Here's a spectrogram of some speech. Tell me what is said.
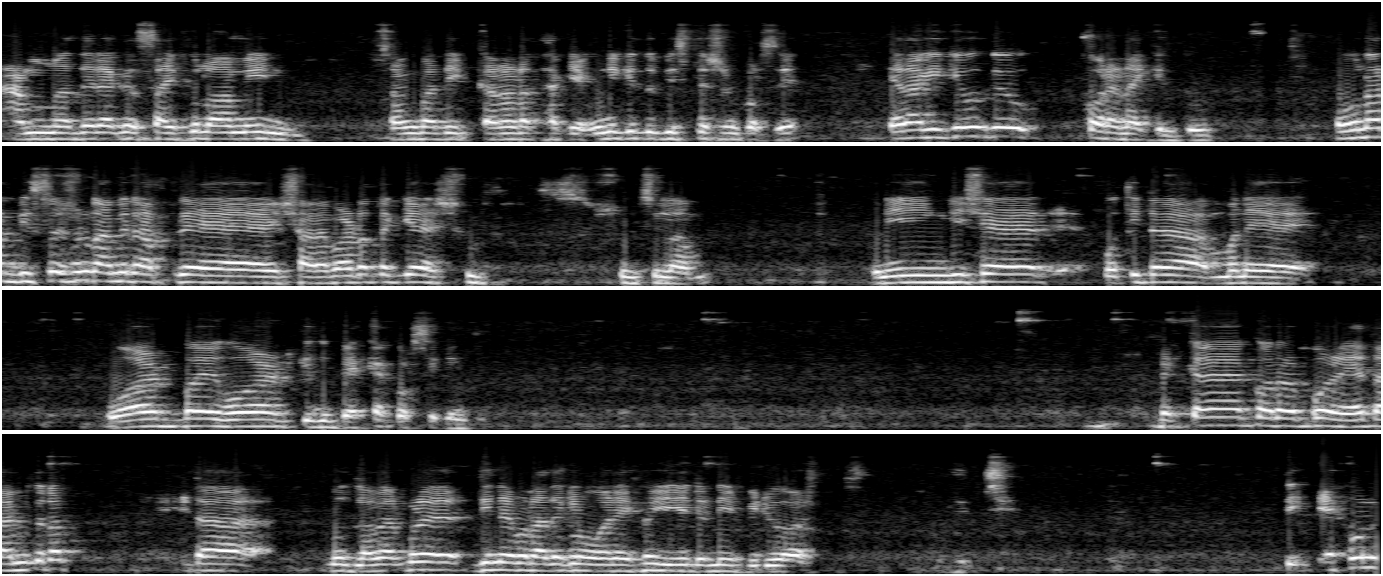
আমাদের এক সাইফুল আমিন সাংবাদিক কানাডা থাকে, উনি কিন্তু বিশ্লেষণ করছে। এর আগে কেউ কেউ করে না কিন্তু। ওনার বিশ্লেষণ আমি রাত্রে সাড়ে বারোটা থেকে শুনছিলাম। উনি ইংলিশের প্রতিটা মানে ওয়ার্ড বাই ওয়ার্ড কিন্তু ব্যাখ্যা করছে কিন্তু। ব্যাখ্যা করার পরে আমি তো এটা- বুঝলাম। এরপরে দিনের বেলা দেখলাম অনেক এটা নিয়ে ভিডিও দিচ্ছে। এখন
